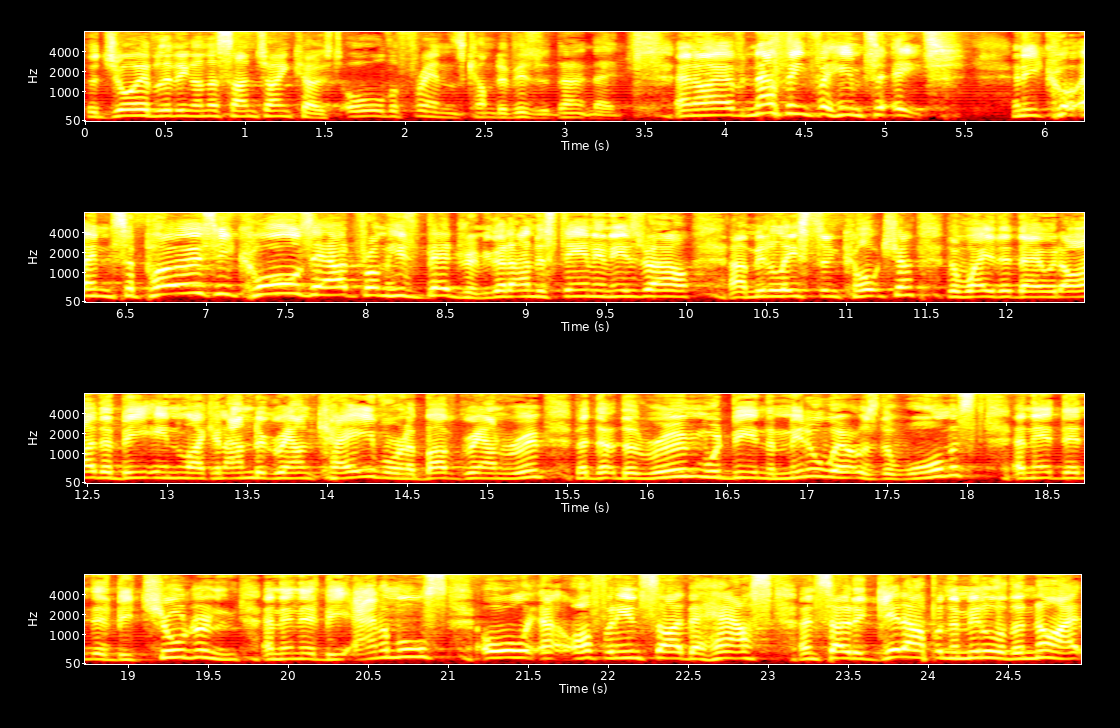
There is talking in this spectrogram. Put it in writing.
The joy of living on the Sunshine Coast. All the friends come to visit, don't they? And I have nothing for him to eat. And, he, and suppose he calls out from his bedroom. You've got to understand in Israel, uh, Middle Eastern culture, the way that they would either be in like an underground cave or an above ground room, but the, the room would be in the middle where it was the warmest, and there, there, there'd be children, and then there'd be animals, all uh, often inside the house. And so to get up in the middle of the night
